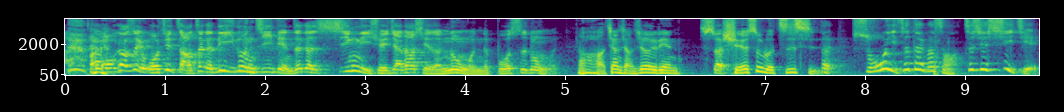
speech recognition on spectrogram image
我告诉你，我去找这个立论基点，这个心理学家他写的论文的博士论文。啊，好，这样讲就有点对学术的知识。对，所以这代表什么？这些细节，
